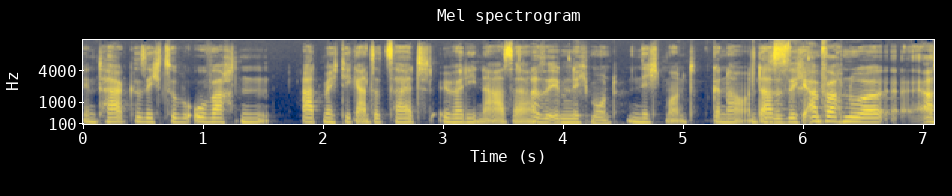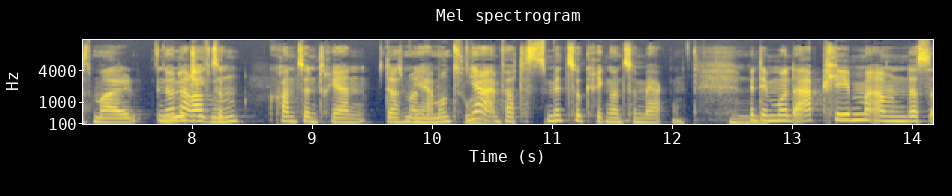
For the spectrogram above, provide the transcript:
den Tag sich zu beobachten, atme ich die ganze Zeit über die Nase. Also eben nicht Mund. Nicht Mund, genau. Und das also sich einfach nur erstmal nur darauf zu konzentrieren. Dass man ja. den Mund zu Ja, einfach das mitzukriegen und zu merken. Hm. Mit dem Mund abkleben, ähm, das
